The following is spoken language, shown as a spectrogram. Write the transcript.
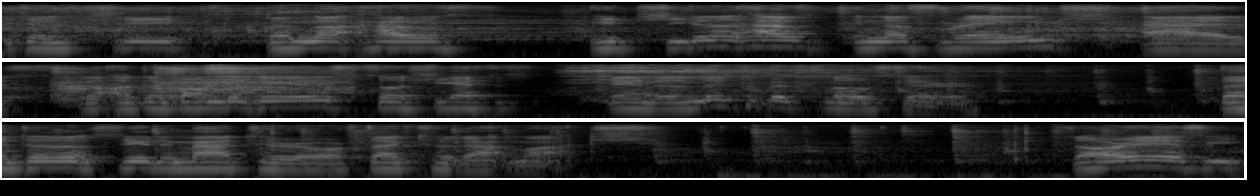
Because she does not have he, she doesn't have enough range as the other bombardiers, so she has to stand a little bit closer. But it doesn't seem to matter or affect her that much. Sorry if you,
